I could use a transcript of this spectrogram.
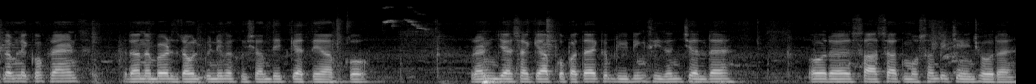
السلام علیکم فرینڈز رانا برڈز راول پنڈی میں خوش آمدید کہتے ہیں آپ کو۔ فرینڈ جیسا کہ آپ کو پتہ ہے کہ بریڈنگ سیزن چل رہا ہے اور ساتھ ساتھ موسم بھی چینج ہو رہا ہے۔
